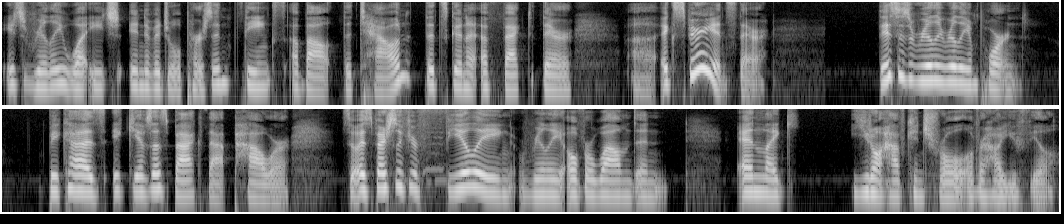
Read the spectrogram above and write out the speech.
It's really what each individual person thinks about the town that's going to affect their uh, experience there. This is really, really important because it gives us back that power. So, especially if you're feeling really overwhelmed and and like you don't have control over how you feel.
